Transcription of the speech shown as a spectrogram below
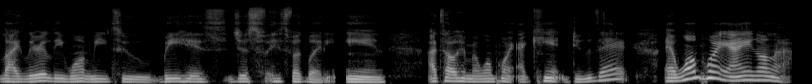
like literally want me to be his just his fuck buddy, and I told him at one point I can't do that. At one point, I ain't gonna lie,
